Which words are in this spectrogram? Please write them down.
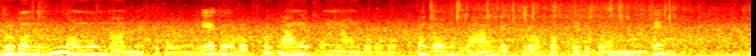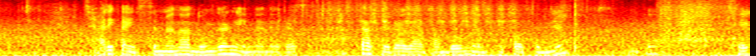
물건은 너무 마음에 들어요. 얘도 그렇고 방울복랑도 그렇고 너무 마음에 들어서 데리고 왔는데 자리가 있으면은 농장에 있는 애를 싹 다 데려다가 놓으면 되거든요. 근데 제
